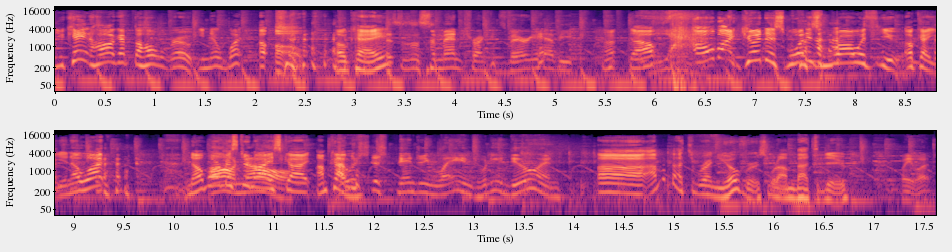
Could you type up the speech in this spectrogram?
you can't hog up the whole road. You know what? Uh oh. Okay. This is a cement truck. It's very heavy. Uh, oh. oh my goodness, what is wrong with you? Okay, you know what? No more Oh, Mr. no. Nice Guy. I'm I was just changing lanes. What are you doing? Uh, I'm about to run you over. Is what I'm about to do. Wait, what?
